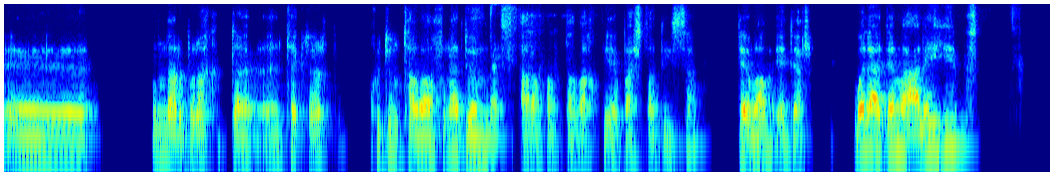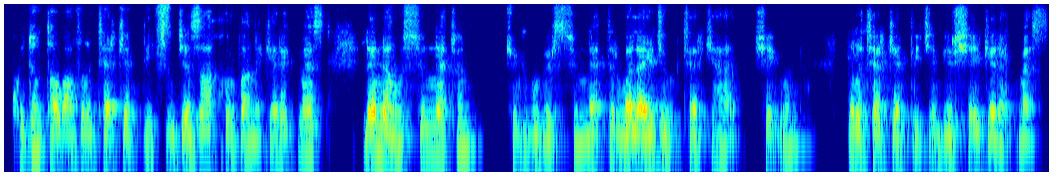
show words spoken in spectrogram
Ee, bunları bırakıp da e, tekrar kudüm tavafına dönmez. Arafat'ta vakfiye başladıysa devam eder. وَلَا deme aleyhi kudum tavafını terk ettiği için ceza kurbanı gerekmez. Lenehu sünnetün çünkü bu bir sünnettir. Ve la yecibu terkiha şeyun bunu terk ettiği için bir şey gerekmez.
